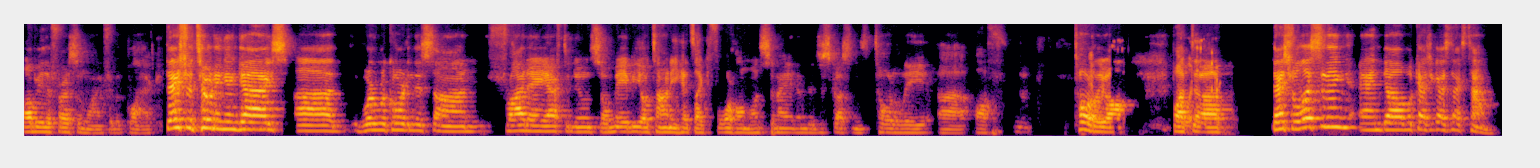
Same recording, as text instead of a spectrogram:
I'll be the first in line for the plaque. Thanks for tuning in, guys. Uh, we're recording this on Friday afternoon, so maybe Ohtani hits like four home runs tonight, and the discussion's totally uh, off, totally off. But uh, thanks for listening, and uh, we'll catch you guys next time.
